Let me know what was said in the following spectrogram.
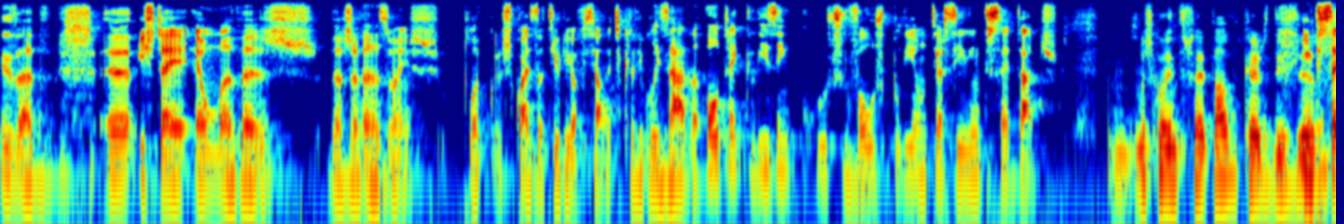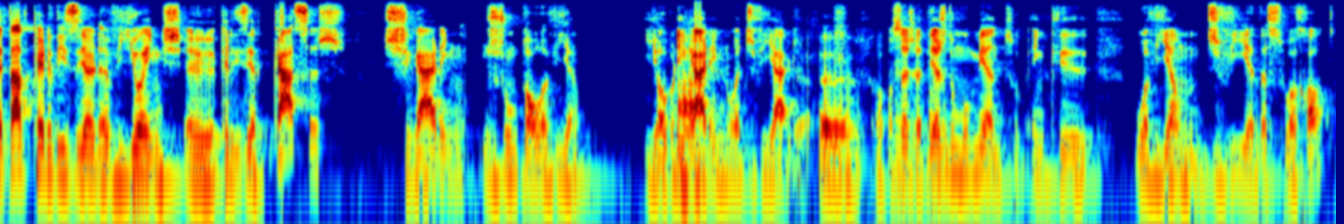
Exato. Uh, isto é, é uma das, das razões pelas quais a teoria oficial é descredibilizada. Outra é que dizem que os voos podiam ter sido interceptados. Mas com interceptado queres dizer. Interceptado quer dizer aviões, uh, quer dizer caças chegarem junto ao avião e obrigarem-no a desviar. Uh, okay, Ou seja, tá desde bem. o momento em que o avião desvia da sua rota,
